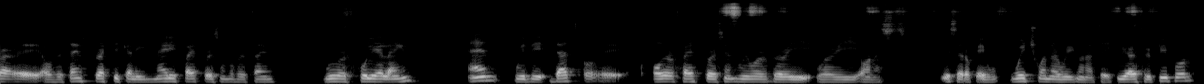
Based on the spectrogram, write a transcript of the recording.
uh, of the times, practically 95% of the time, we were fully aligned, and with the, that uh, other five percent, we were very, very honest. We said, okay, which one are we gonna take? We are three people,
